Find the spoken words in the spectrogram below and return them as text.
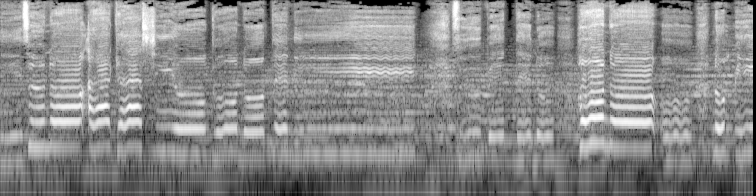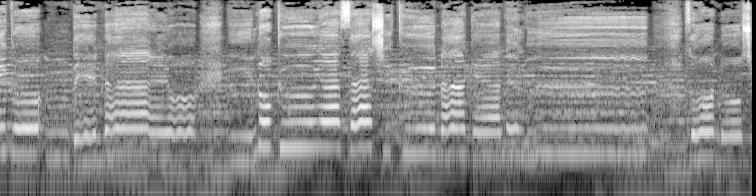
水の証をこの手に。すべての炎を飲み込んでなよ。広く優しく流れる。その静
